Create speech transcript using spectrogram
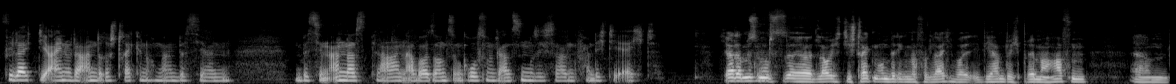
vielleicht die ein oder andere Strecke noch mal ein bisschen, ein bisschen anders planen. Aber sonst im Großen und Ganzen muss ich sagen, fand ich die echt. Ja, da müssen wir uns, äh, glaube ich, die Strecken unbedingt mal vergleichen, weil wir haben durch Bremerhaven ähm,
